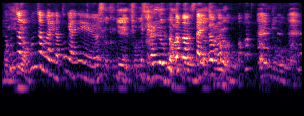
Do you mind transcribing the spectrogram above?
뭐 혼자 인형. 혼잣말이 나쁜 게 아니에요. 그러니까 그게 저는 살려고 하는 거거든요 살려고. 살려고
